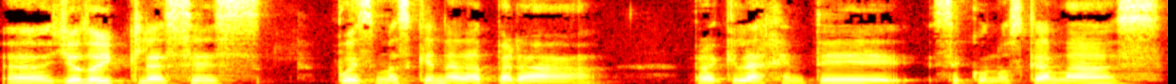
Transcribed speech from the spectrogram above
Eh, yo doy clases pues más que nada para para que la gente se conozca más,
